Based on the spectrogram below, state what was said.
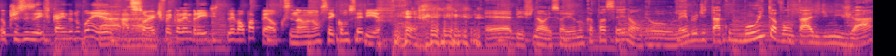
Eu precisei ficar indo no banheiro. A Caralho. sorte foi que eu lembrei de levar o papel, que senão eu não sei como seria. É, bicho, não, isso aí eu nunca passei, não. Eu lembro de estar com muita vontade de mijar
